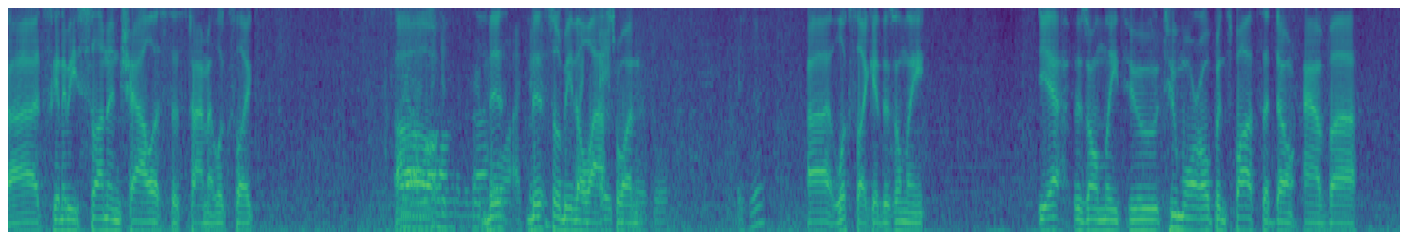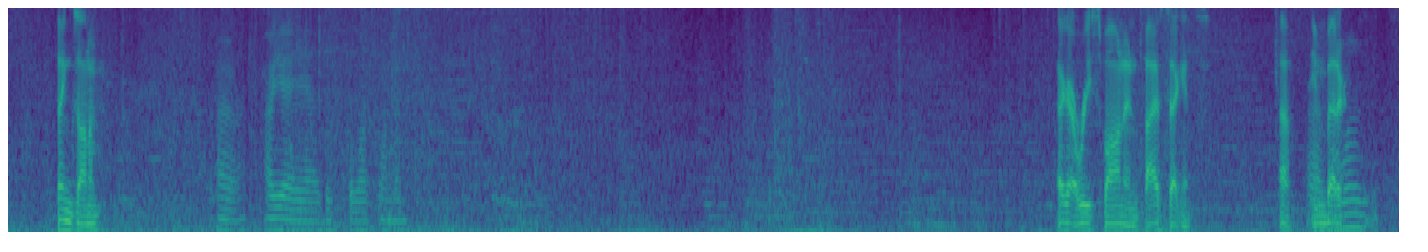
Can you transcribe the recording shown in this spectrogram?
Uh, it's gonna be Sun and Chalice this time. It looks like. Oh, well, this think this will be the like last one. Is it? Uh, it looks like it. There's only. Yeah, there's only two two more open spots that don't have uh, things on them. Oh, oh yeah, yeah. This is the last one then. I got respawn in five seconds. Oh, even better. well, it's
